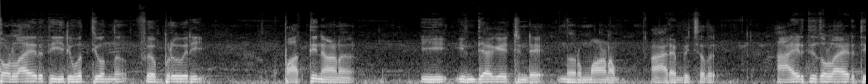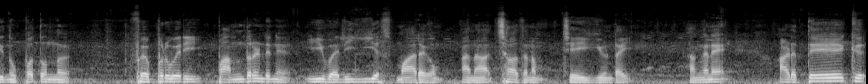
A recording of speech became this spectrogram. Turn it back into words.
തൊള്ളായിരത്തി ഇരുപത്തിയൊന്ന് ഫെബ്രുവരി പത്തിനാണ് ഈ ഇന്ത്യ ഗേറ്റിന്റെ നിർമ്മാണം ആരംഭിച്ചത്. ആയിരത്തി തൊള്ളായിരത്തി മുപ്പത്തൊന്ന് ഫെബ്രുവരി പന്ത്രണ്ടിന് ഈ വലിയ സ്മാരകം അനാച്ഛാദനം ചെയ്യുകയുണ്ടായി. അങ്ങനെ അടുത്തേക്ക്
